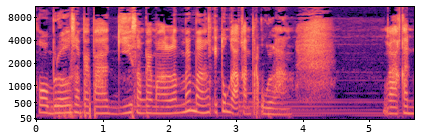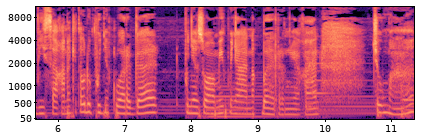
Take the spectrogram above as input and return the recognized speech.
ngobrol sampai pagi sampai malam memang itu nggak akan terulang. Nggak akan bisa karena kita udah punya keluarga punya suami punya anak bareng ya kan? Cuma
